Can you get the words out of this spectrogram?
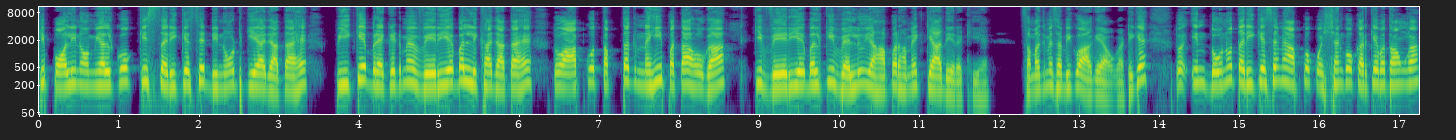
कि पॉलिनोमियल को किस तरीके से डिनोट किया जाता है पी के ब्रैकेट में वेरिएबल लिखा जाता है तो आपको तब तक नहीं पता होगा कि वेरिएबल की वैल्यू यहाँ पर हमें क्या दे रखी है। समझ में सभी को आ गया होगा, ठीक है? तो इन दोनों तरीके से मैं आपको क्वेश्चन को करके बताऊँगा।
